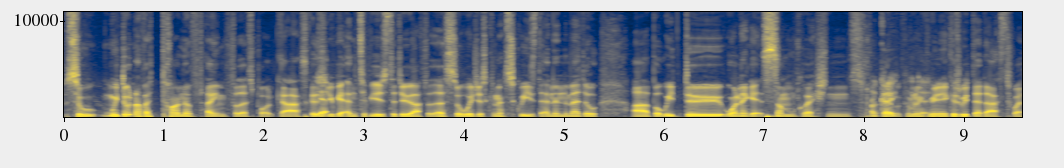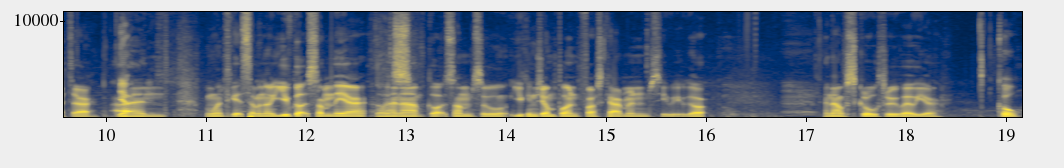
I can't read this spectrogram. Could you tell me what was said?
so we don't have a ton of time for this podcast because Yeah. you get interviews to do after this, so we're just kind of squeezed it in in the middle. Uh, but we do want to get some questions from Okay. people from the community because we did ask Twitter Yeah. and we want to get some. Now you've got some there, Nice. and I've got some, so you can jump on first, Cameron, and see what you've got. And I'll scroll through while you're. Cool.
